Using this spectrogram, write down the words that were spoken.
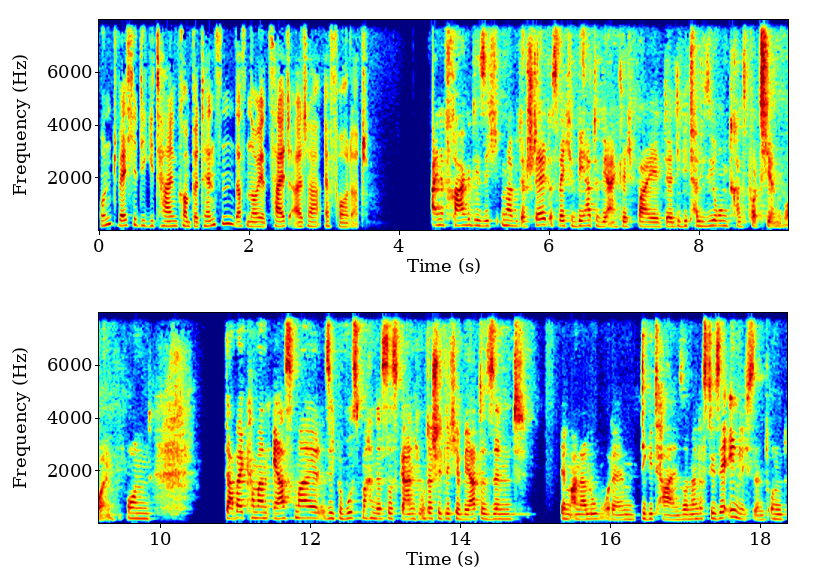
und welche digitalen Kompetenzen das neue Zeitalter erfordert. Eine Frage, die sich immer wieder stellt, ist, welche Werte wir eigentlich bei der Digitalisierung transportieren wollen. Und dabei kann man erstmal sich bewusst machen, dass es gar nicht unterschiedliche Werte sind im analogen oder im digitalen, sondern dass die sehr ähnlich sind. Und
